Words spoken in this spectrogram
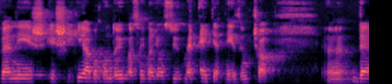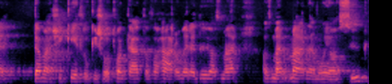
venni, és, és hiába gondoljuk azt, hogy nagyon szűk, mert egyet nézünk csak, de, de a másik két luk is ott van, tehát az a három eredő az már, az már, már nem olyan szűk.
